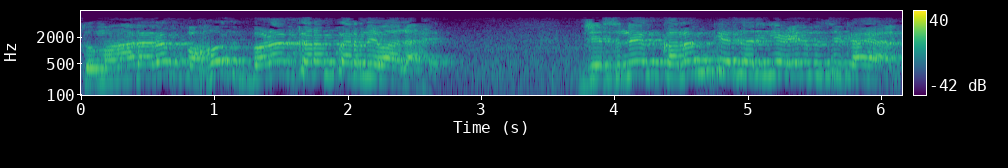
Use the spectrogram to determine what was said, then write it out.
تمہارا رب بہت بڑا کرم کرنے والا ہے۔ جس نے قلم کے ذریعے علم سکھایا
